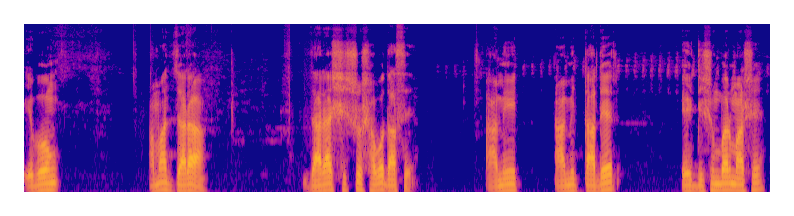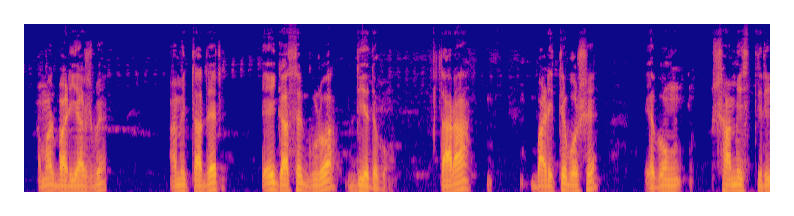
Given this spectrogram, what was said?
এবং আমার যারা যারা শিষ্য শবদ আছে, আমি আমি তাদের এই ডিসেম্বর মাসে আমার বাড়ি আসবে, আমি তাদের এই গাছের গুঁড়ো দিয়ে দেব। তারা বাড়িতে বসে এবং স্বামী, স্ত্রী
